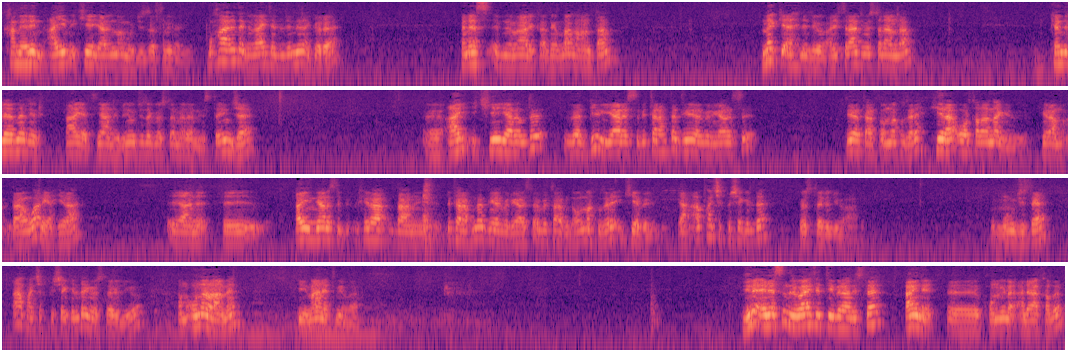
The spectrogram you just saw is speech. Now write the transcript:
kamerin, ayın ikiye yarılma mucizesini veriyor. Buhari'de rivayet edildiğine göre Enes İbni Malik radıyallahu anh'tan Mekke ehli diyor aleyhissalatü vesselam'dan kendilerine bir ayet yani bir mucize göstermelerini isteyince e, ay ikiye yarıldı ve bir yarısı bir tarafta diğer bir yarısı diğer tarafta olmak üzere Hira ortalarına giriyor. Hira dağı var ya Hira yani e, ayın yarısı Hira Dağı'nın bir tarafında diğer bir yarısı öbür tarafında olmak üzere ikiye bölünüyor. Yani apaçık bir şekilde gösteriliyor abi. Bu mucize apaçık bir şekilde gösteriliyor. Ama ona rağmen iman etmiyorlar. Yine Enes'in rivayet ettiği bir hadiste aynı e, konuyla alakalı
